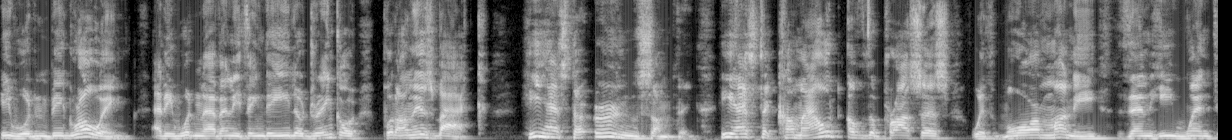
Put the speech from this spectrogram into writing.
He wouldn't be growing and he wouldn't have anything to eat or drink or put on his back. He has to earn something. He has to come out of the process with more money than he went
